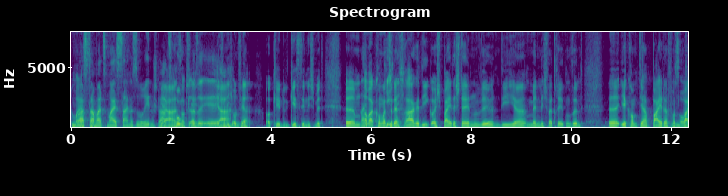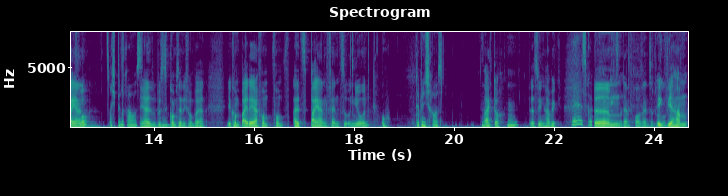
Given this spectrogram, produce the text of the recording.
Du Meister. warst damals Meister eines souveränen Staats. Ja, Punkt. okay. Also, äh, Ja, finde ich unfair. Okay, du gehst dir nicht mit. Ähm, Nein, aber kommen wir zu der nicht. Frage, die ich euch beide stellen will, die hier männlich vertreten sind. Äh, ihr kommt ja beide von Bayern. ich bin raus. Ja, du bist, kommst ja nicht von Bayern. Ihr kommt beide ja vom, vom, als Bayern-Fan zur Union. Da bin ich raus. Sag doch. Hm? Deswegen habe ich. Ja, ist gut. Hat nichts Ähm, mit deinem Frausein zu tun. ich wir, haben,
